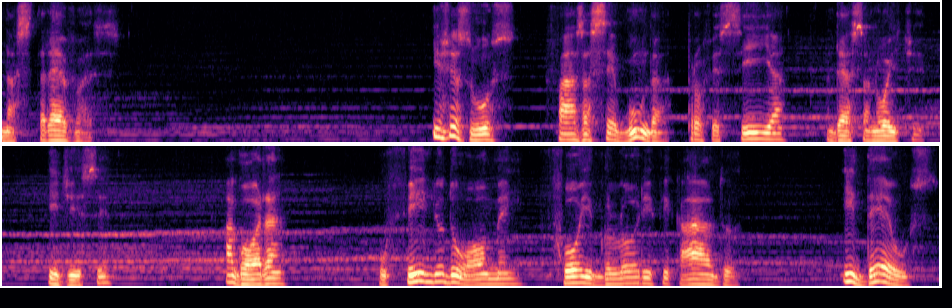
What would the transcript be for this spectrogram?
nas trevas. E Jesus faz a segunda profecia dessa noite e disse: Agora o Filho do Homem foi glorificado e Deus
